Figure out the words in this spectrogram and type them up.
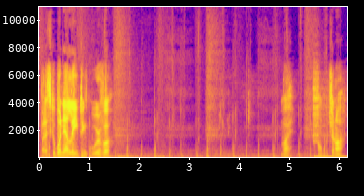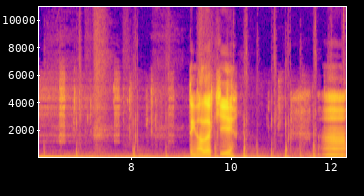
Parece que o Bonnie é lento em curva. Vai, vamos continuar. Tem nada aqui. Ah.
